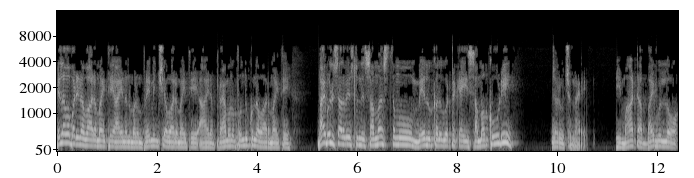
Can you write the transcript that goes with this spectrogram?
పిలవబడిన వారమైతే ఆయనను మనం ప్రేమించేవారమైతే ఆయన ప్రేమను పొందుకున్న వారమైతే బైబిల్ సెలవిస్తుంది సమస్తము మేలు కలుగొట్టకై సమకూడి జరుగుచున్నాయి. ఈ మాట బైబిల్లో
